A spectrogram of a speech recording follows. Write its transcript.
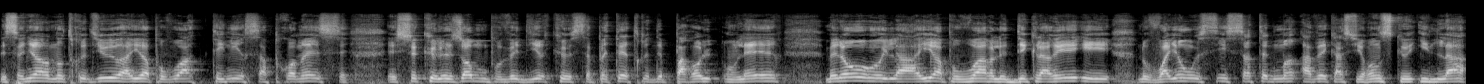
le Seigneur, notre Dieu, a eu à pouvoir tenir sa promesse. Et ce que les hommes pouvaient dire que c'est peut-être des paroles en l'air, mais non, il a eu à pouvoir le déclarer et nous voyons aussi certainement avec assurance qu'il l'a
